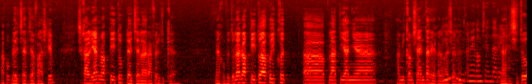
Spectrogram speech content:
aku belajar JavaScript. Sekalian waktu itu belajar Laravel juga. Nah kebetulan waktu itu aku ikut uh, pelatihannya Amicom Center ya kalau nggak salah Hmm, Amicom Center ya. Nah di situ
